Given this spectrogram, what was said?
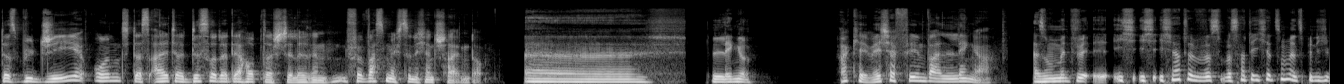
das Budget und das Alter des oder der Hauptdarstellerin. Für was möchtest du dich entscheiden, Dom? Äh, Länge. Okay, welcher Film war länger? Also Moment, ich, ich, ich hatte, was, was hatte ich jetzt noch? Jetzt bin ich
